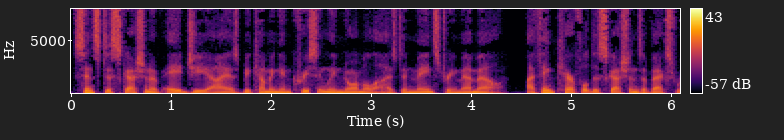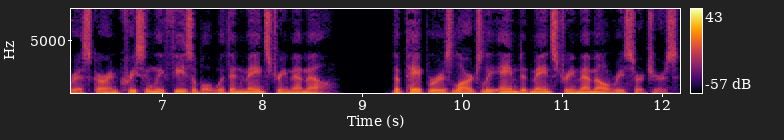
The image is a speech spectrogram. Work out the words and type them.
Since discussion of AGI is becoming increasingly normalized in mainstream ML, I think careful discussions of X risk are increasingly feasible within mainstream ML. The paper is largely aimed at mainstream ML researchers,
